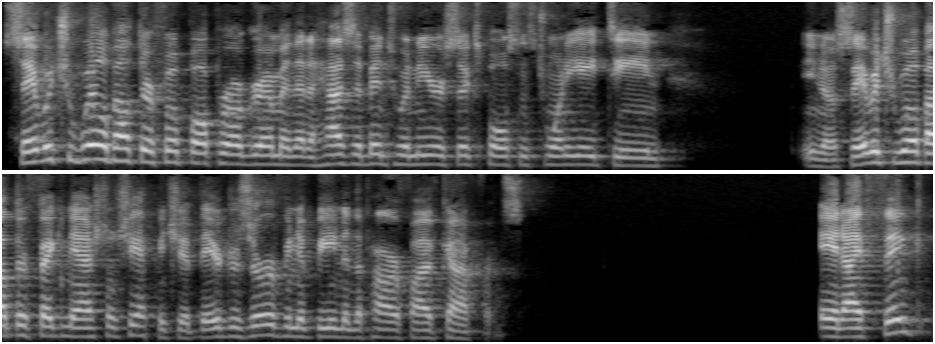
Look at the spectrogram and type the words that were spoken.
say what you will about their football program and that it hasn't been to a New Six Bowl since 2018. You know, say what you will about their fake national championship. They're deserving of being in the Power Five conference. And I think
